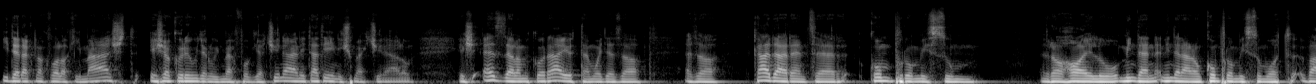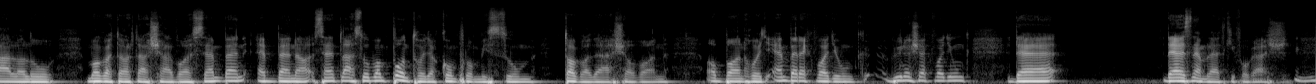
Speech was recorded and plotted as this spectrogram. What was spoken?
ide raknak valaki mást, és akkor ő ugyanúgy meg fogja csinálni, tehát én is megcsinálom. És ezzel, amikor rájöttem, hogy ez a, ez a kádárrendszer kompromisszumra hajló, minden, mindenáron kompromisszumot vállaló magatartásával szemben, ebben a Szent Lászlóban pont, hogy a kompromisszum tagadása van. Abban, hogy emberek vagyunk, bűnösek vagyunk, de, de ez nem lehet kifogás. Uh-huh.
